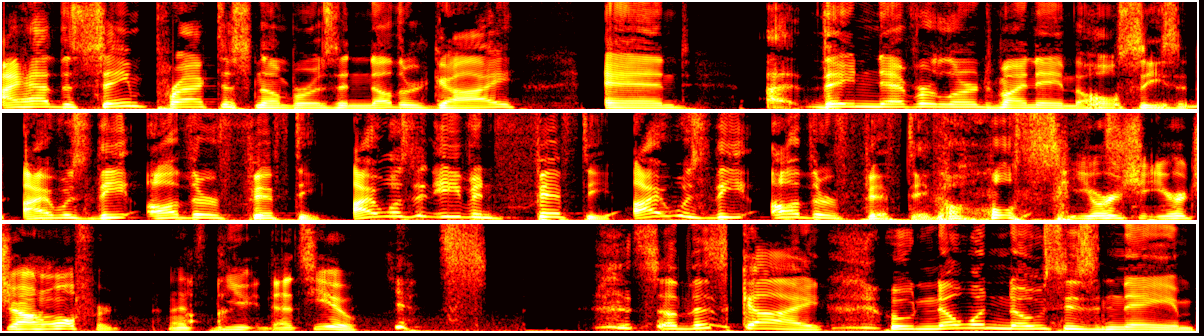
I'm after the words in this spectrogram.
I had the same practice number as another guy, and uh, they never learned my name the whole season. I was the other 50. I wasn't even 50. I was the other 50 the whole season. You're you're John Wolford. That's you. That's you. Yes. So this guy who no one knows his name,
